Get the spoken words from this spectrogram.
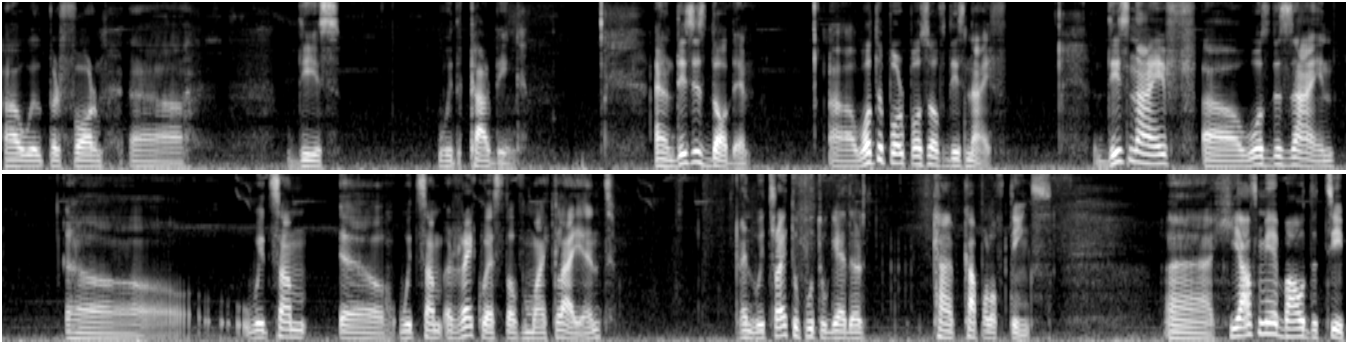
I will perform uh, this with carving. And this is Dode. Uh, what the purpose of this knife? This knife uh, was designed uh, with some uh, with some request of my client and we try to put together a couple of things. Uh, he asked me about the tip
